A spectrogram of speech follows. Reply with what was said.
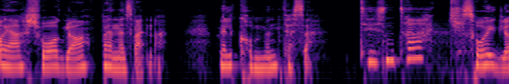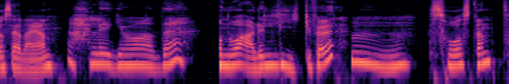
og jeg er så glad på hennes vegne. Velkommen, Tesse. Tusen takk. Så hyggelig å se deg igjen. I like måte. Og nå er det like før. Mm. Så spent.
